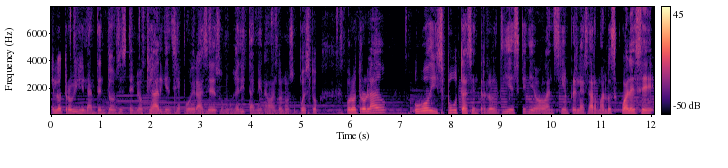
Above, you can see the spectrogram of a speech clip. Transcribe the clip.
El otro vigilante entonces temió que alguien se apoderase de su mujer y también abandonó su puesto. Por otro lado, hubo disputas entre los diez que llevaban siempre las armas, los cuales se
